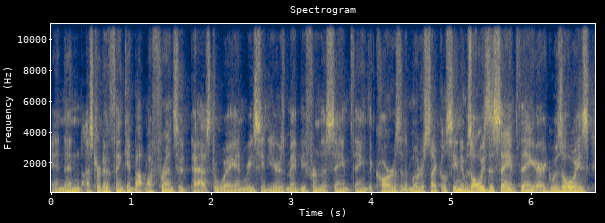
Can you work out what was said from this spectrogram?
And then I started thinking about my friends who had passed away in recent years, maybe from the same thing, the cars and the motorcycle scene. It was always the same thing, Eric. It was always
